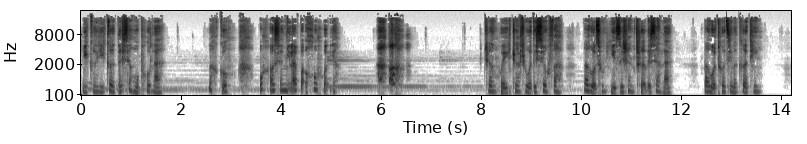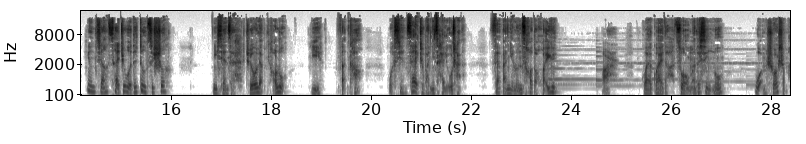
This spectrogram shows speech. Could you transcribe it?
一个一个的向我扑来。老公，我好想你来保护我呀！啊！张伟抓着我的秀发。把我从椅子上扯了下来，把我拖进了客厅，用脚踩着我的肚子说：“你现在只有两条路：一反抗，我现在就把你踩流产，再把你轮操到怀孕；二乖乖的做我们的性奴，我们说什么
